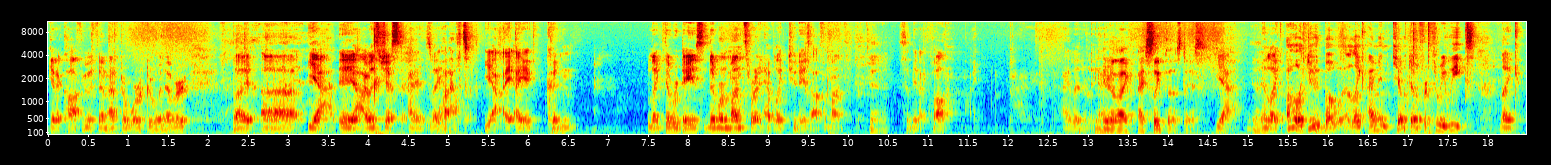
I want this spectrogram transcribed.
get a coffee with them after work or whatever. But uh, yeah, yeah, I was just I like wild. yeah, I, I couldn't like there were days there were months where I'd have like two days off a month. Yeah. So I'd be like, well, I, I literally I, You're like, I sleep those days. yeah. Yeah. And like, oh, dude, but like, I'm in Kyoto for three weeks. Like,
